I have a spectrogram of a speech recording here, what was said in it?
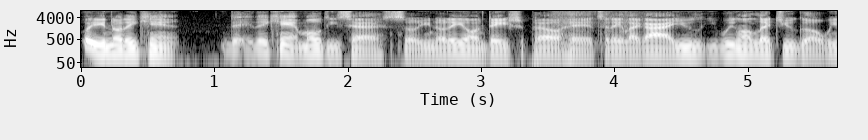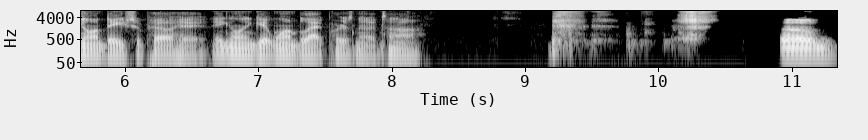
Well, you know they can't they, they can't multitask, so you know they on Dave Chappelle head. So they like, all right, you we gonna let you go. We on Dave Chappelle head. They gonna get one black person at a time. Um,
